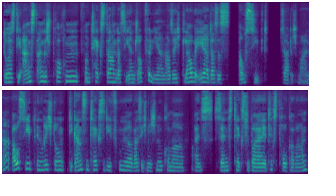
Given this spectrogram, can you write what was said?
Du hast die Angst angesprochen von Textern, dass sie ihren Job verlieren. Also ich glaube eher, dass es aussiebt sag ich mal, ne, aussiebt in Richtung die ganzen Texte, die früher, weiß ich nicht, 0,1 Cent Texte bei Textbroker waren.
